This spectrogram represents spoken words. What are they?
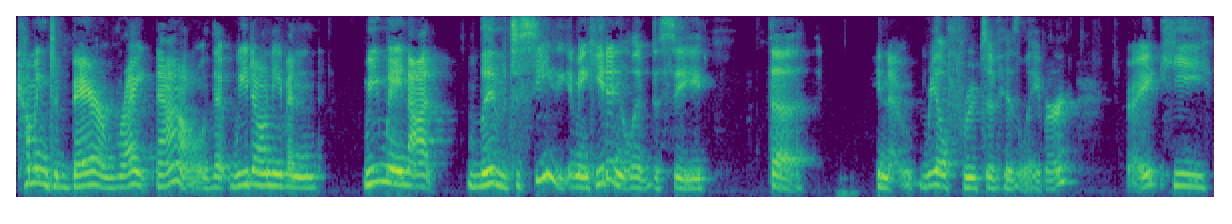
coming to bear right now that we don't even we may not live to see. I mean he didn't live to see the you know real fruits of his labor right? He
